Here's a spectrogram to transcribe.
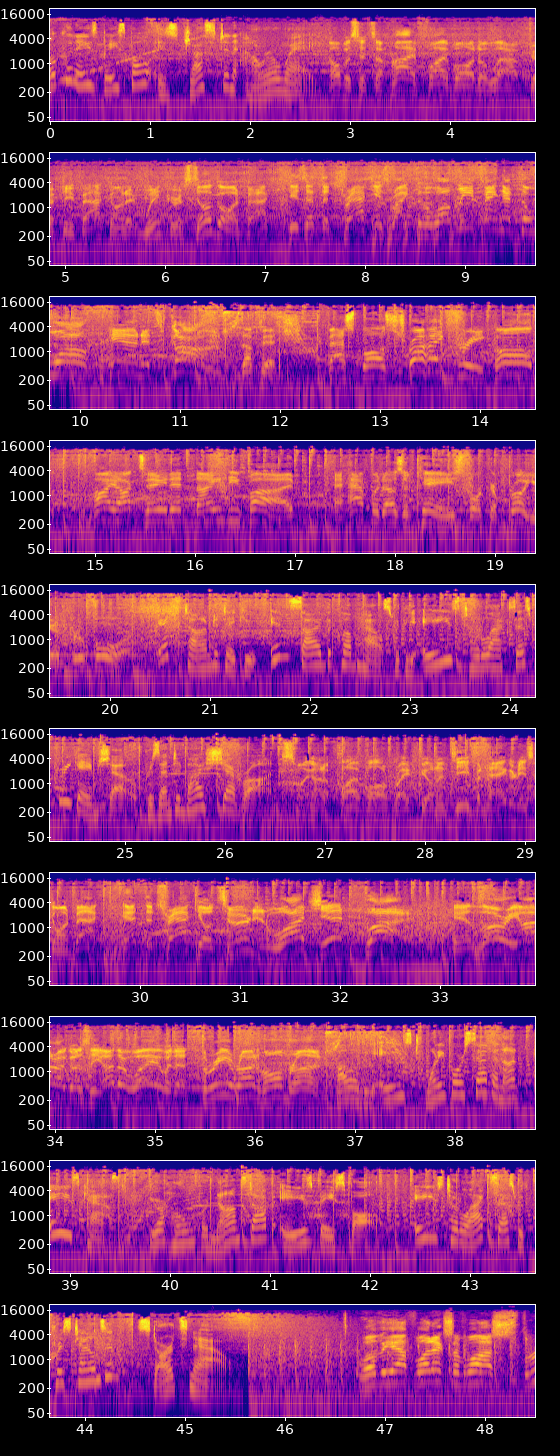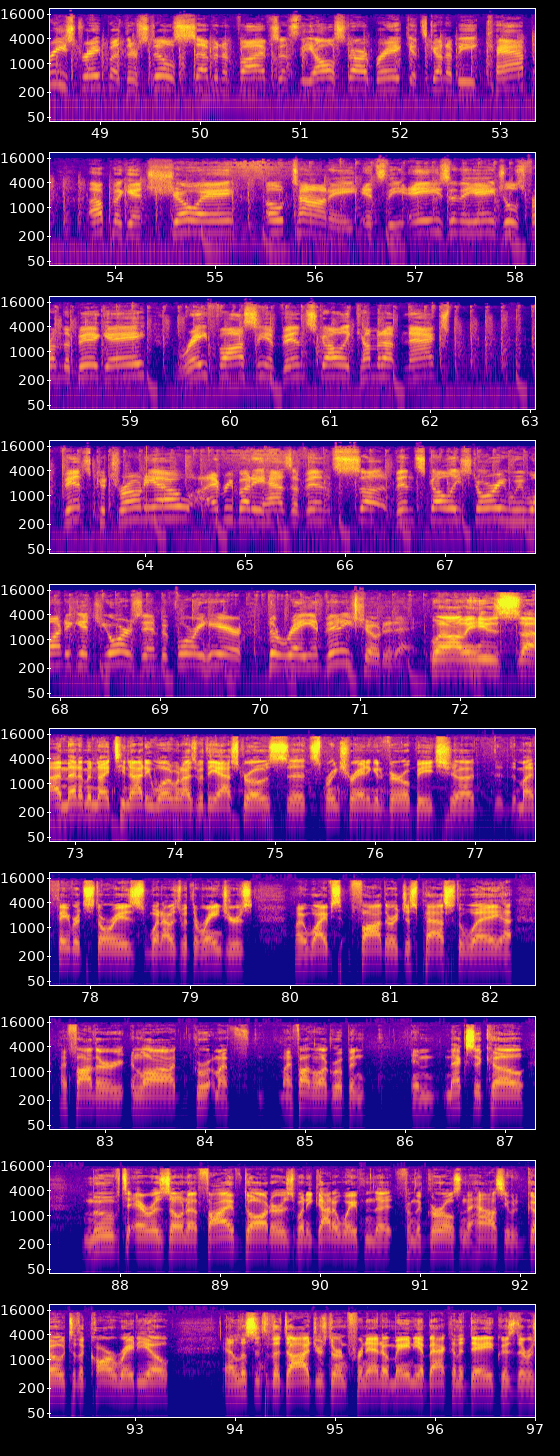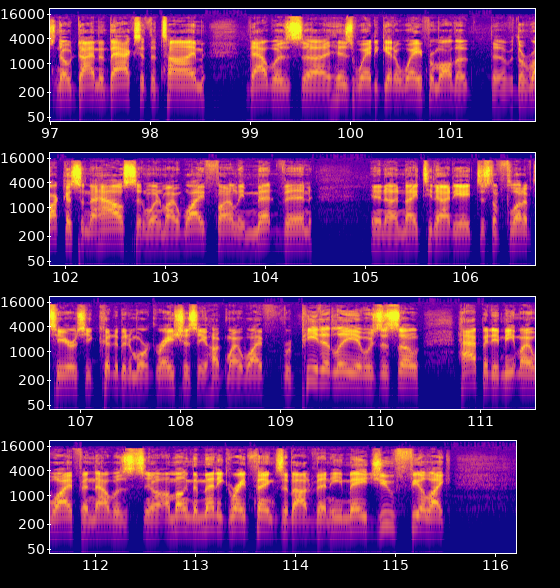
Oakland A's baseball is just an hour away. Elvis hits a high fly ball to left, drifting back on it. Winker still going back. He's at the track. He's right to the wall, leaping at the wall, and it's gone. The pitch. Fastball strike three called. High octane at 95. A half a dozen Ks for Kaprielian through four. It's time to take you inside the clubhouse with the A's Total Access pregame show, presented by Chevron. Swing on a fly ball right field and deep, and Haggerty's going back. At the track, he'll turn and watch it fly. And Laureano goes the other way with a three-run home run. Follow the A's 24-7 on A's Cast, your home for nonstop A's baseball. A's Total Access with Chris Townsend starts now. Well, the Athletics have lost three straight, but they're still seven and five since the All Star break. It's going to be Cap up against Shohei Ohtani. It's the A's and the Angels from the Big A. Ray Fosse and Vin Scully coming up next. Vince Cotroneo. Everybody has a Vince, uh, Vin Scully story. We want to get yours in before we hear the Ray and Vinny show today. Well, I mean, he was. Uh, I met him in 1991 when I was with the Astros at spring training in Vero Beach. Uh, th- my favorite story is when I was with the Rangers. My wife's father had just passed away. Uh, my father-in-law grew. My my father-in-law grew up in in Mexico moved to Arizona, five daughters. When he got away from the from the girls in the house, he would go to the car radio and listen to the Dodgers during Fernando Mania back in the day because there was no Diamondbacks at the time. That was uh, his way to get away from all the, the the ruckus in the house. And when my wife finally met Vin. In uh, 1998, just a flood of tears. He couldn't have been more gracious. He hugged my wife repeatedly. It was just so happy to meet my wife, and that was you know among the many great things about Vin. He made you feel like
